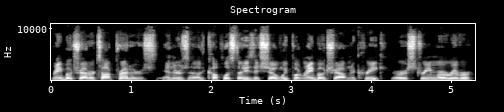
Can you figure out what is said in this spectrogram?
Rainbow trout are top predators. And there's a couple of studies that show when we put rainbow trout in a creek or a stream or a river,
